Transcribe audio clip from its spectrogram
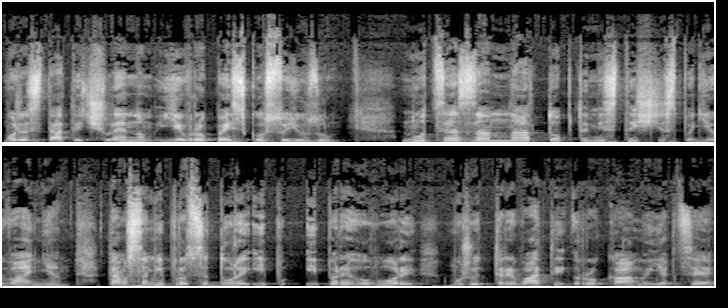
може стати членом Європейського Союзу. Ну, це занадто оптимістичні сподівання. Там самі процедури і, і переговори можуть тривати роками, як це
